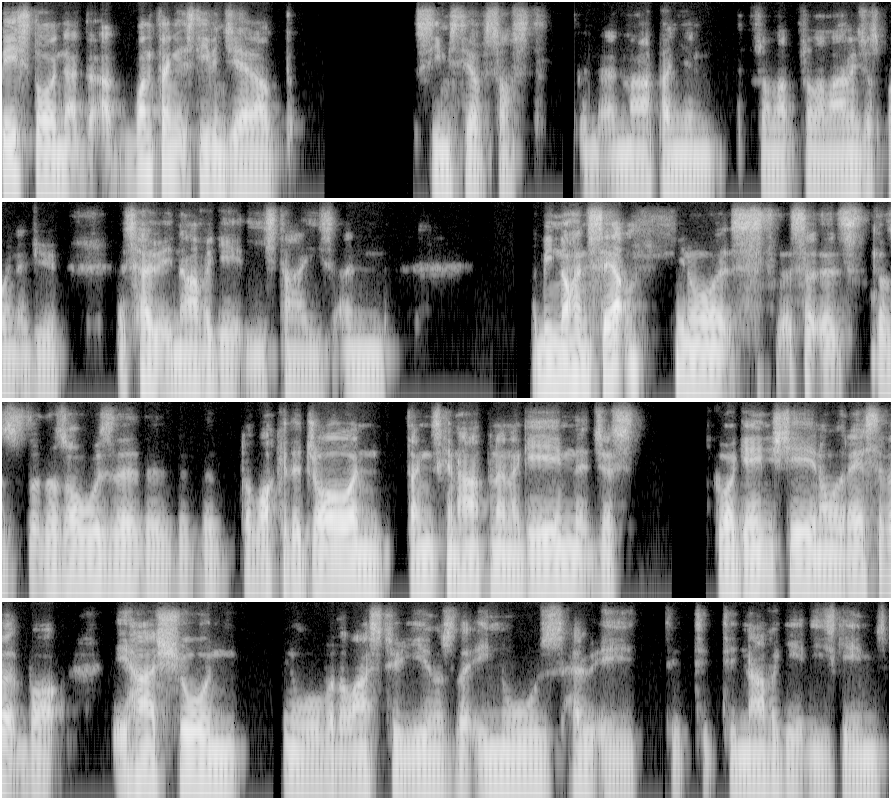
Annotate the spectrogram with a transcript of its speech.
based on uh, that, uh, one thing that Steven Gerrard seems to have sussed, in, in, my opinion, from a, from a manager's point of view, is how to navigate these ties. And I mean, nothing's certain. You know, it's it's, it's there's there's always the, the the, the luck of the draw, and things can happen in a game that just go against you and all the rest of it. But he has shown, you know, over the last two years that he knows how to to, to, to, navigate these games.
